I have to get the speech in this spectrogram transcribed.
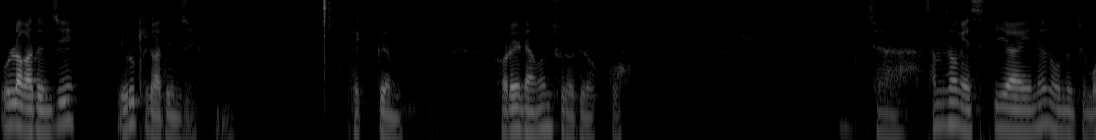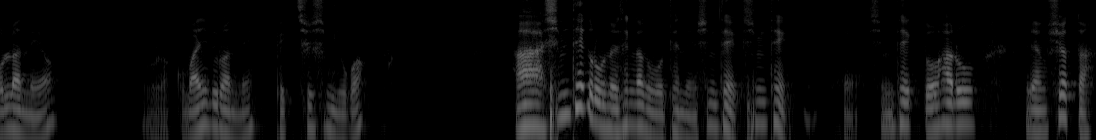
올라가든지 이렇게 가든지. 백금. 거래량은 줄어들었고. 자 삼성 SDI는 오늘 좀 올랐네요. 올랐고 많이 들어왔네 176억. 아 심택을 오늘 생각을 못했네요. 심택 심택. 예, 심택도 하루 그냥 쉬었다.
